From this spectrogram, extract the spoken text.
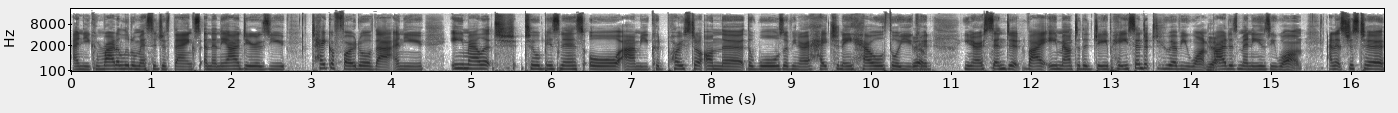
and you can write a little message of thanks. And then the idea is you take a photo of that and you email it to a business, or um, you could post it on the the walls of you know H and E Health, or you Yeah. could you know send it via email to the GP. Send it to whoever you want. Yeah. Write as many as you want, and it's just to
